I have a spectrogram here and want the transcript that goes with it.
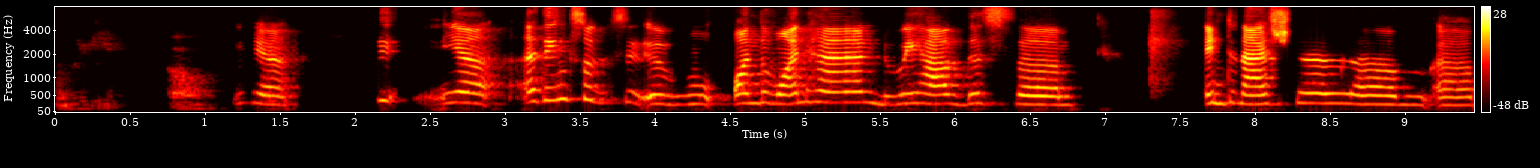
completely. So, yeah. Yeah, I think so. Uh, on the one hand, we have this um, international um, uh,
